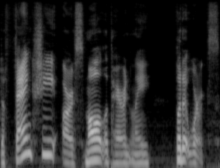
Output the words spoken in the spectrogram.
The Fangshi are small apparently, but it works.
